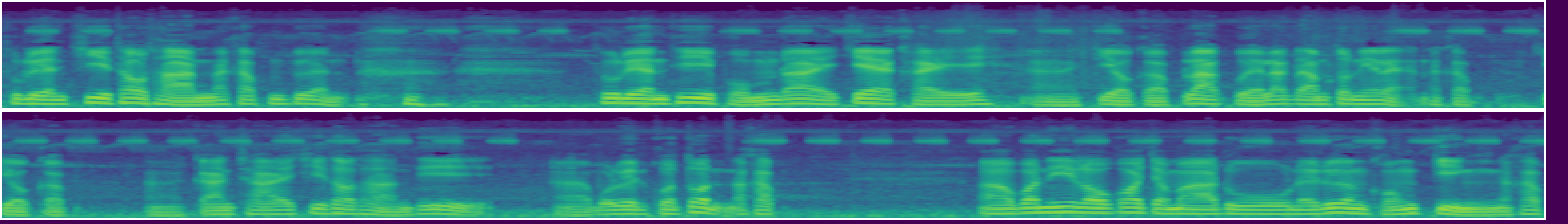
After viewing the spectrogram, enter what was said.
ทุเรียนขี้เท่าฐานนะครับเพื่อนๆทุเรียนที่ผมได้แก้ไขเกี่ยวกับรากเปื่อยรากดำต้นนี้แหละนะครับ เกี่ยวกับการใช้ขี้เท่าฐานที่บริเวณโคนต้นนะครับวันนี้เราก็จะมาดูในเรื่องของกิ่งนะครับ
